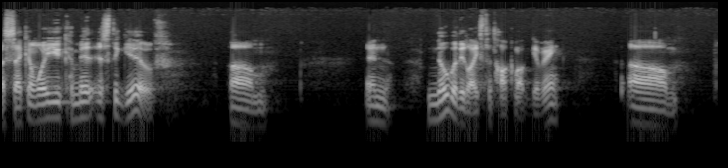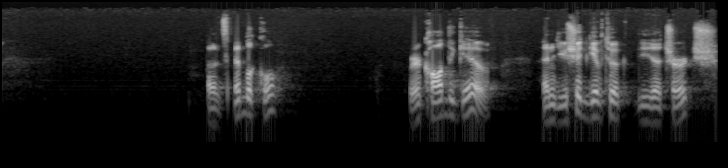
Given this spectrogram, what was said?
A second way you commit is to give. Um, and nobody likes to talk about giving, um, but it's biblical. We're called to give, and you should give to the church.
